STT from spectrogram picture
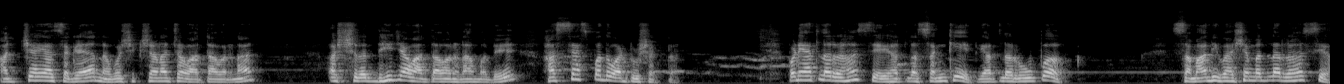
आजच्या या सगळ्या नवशिक्षणाच्या वातावरणात अश्रद्धेच्या वातावरणामध्ये हास्यास्पद वाटू शकतात. पण यातलं रहस्य यातलं संकेत यातलं रूपक समाधी भाषेमधलं रहस्य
